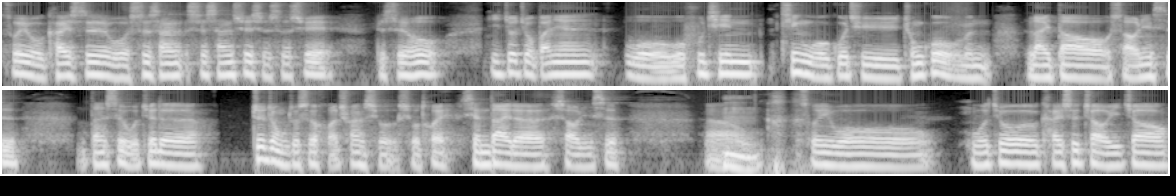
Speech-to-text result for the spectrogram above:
所以我开始，我十三十三岁十四岁的时候，一九九八年，我我父亲请我过去中国，我们来到少林寺。但是我觉得这种就是花拳绣绣腿，现代的少林寺。嗯，所以我。我就开始找一找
